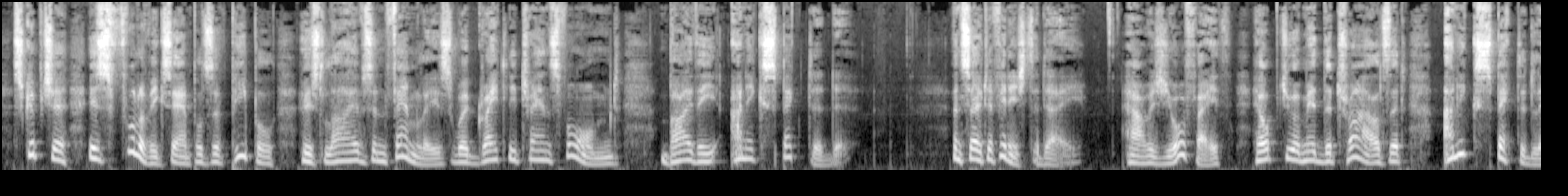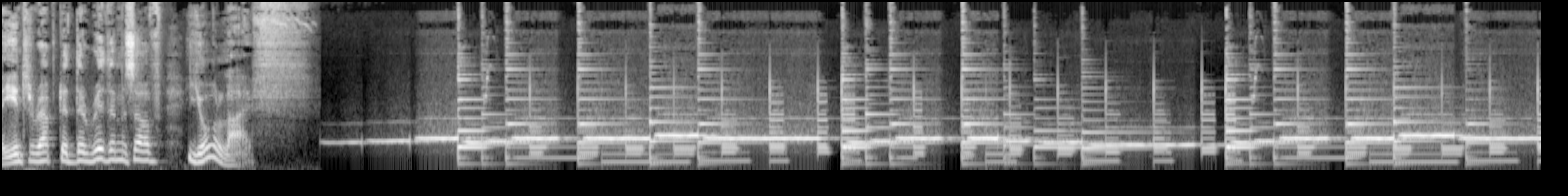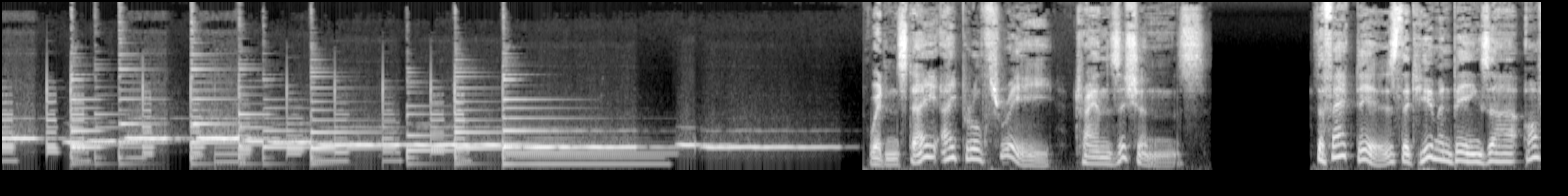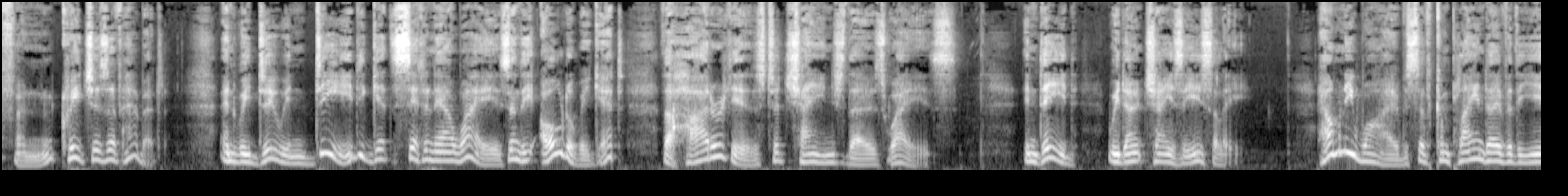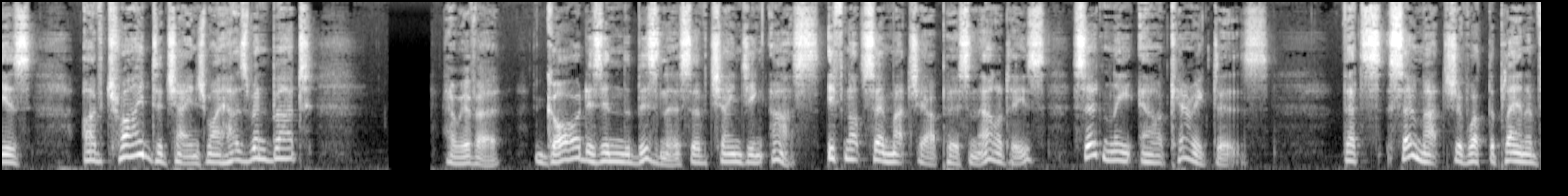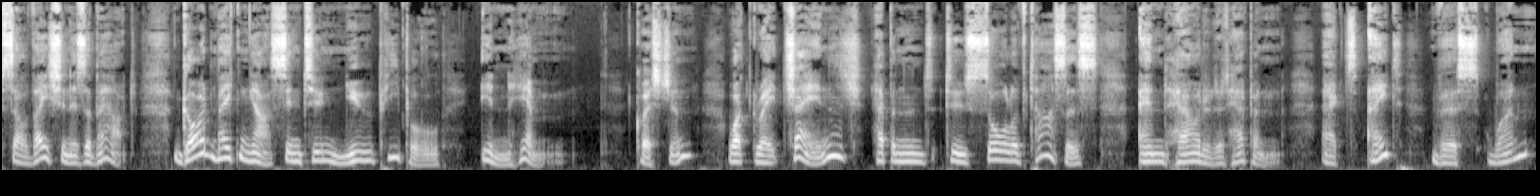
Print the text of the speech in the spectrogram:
Scripture is full of examples of people whose lives and families were greatly transformed by the unexpected. And so to finish today, how has your faith helped you amid the trials that unexpectedly interrupted the rhythms of your life? Wednesday, April 3 Transitions. The fact is that human beings are often creatures of habit, and we do indeed get set in our ways, and the older we get, the harder it is to change those ways. Indeed, we don't change easily. How many wives have complained over the years, I've tried to change my husband, but. However, God is in the business of changing us, if not so much our personalities, certainly our characters. That's so much of what the plan of salvation is about God making us into new people in Him. Question What great change happened to Saul of Tarsus, and how did it happen? Acts 8, verse 1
